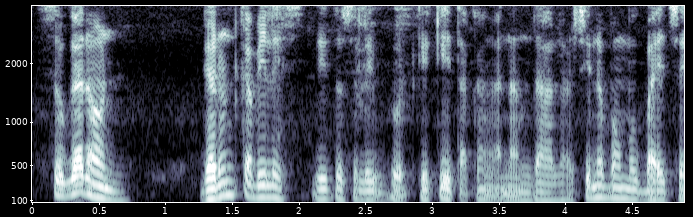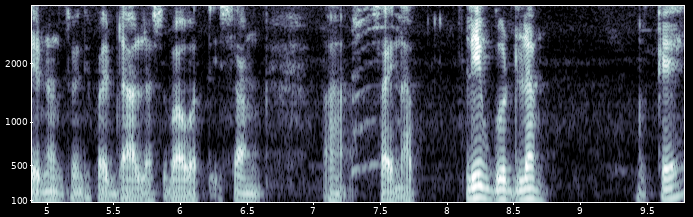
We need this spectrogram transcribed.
So, ganon. Ganon kabilis dito sa Live Good. Kikita ka nga ng dollar. Sino bang magbayad sa'yo ng $25 sa bawat isang uh, sign up? Live Good lang. Okay?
